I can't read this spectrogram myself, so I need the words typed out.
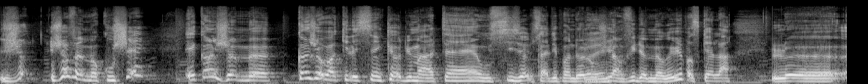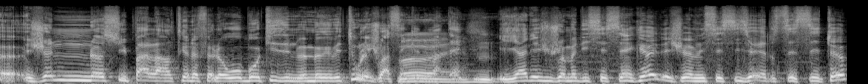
je, je vais me coucher. Et quand je me, quand je vois qu'il est 5 heures du matin ou 6 heures, ça dépend de l'heure, Oui. j'ai envie de me réveiller parce que là, le, euh, je ne suis pas là en train de faire le robotisme, de me réveiller tous les jours à 5 Ouais, heures du matin. Il y a des jours, je me dis c'est 5 heures, des jours, je me dis c'est 6 heures, il y a d'autres c'est 7 heures,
